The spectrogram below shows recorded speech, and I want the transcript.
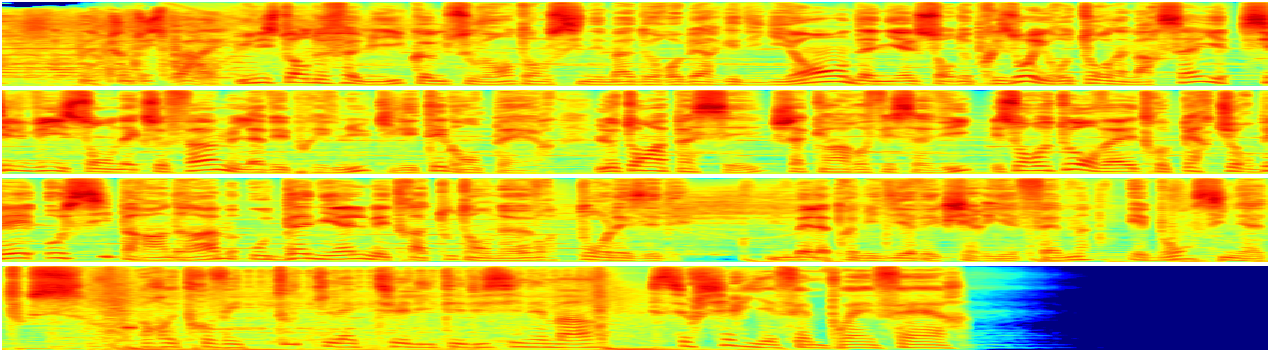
tout disparaît. Une histoire de famille, comme souvent dans le cinéma de Robert Guédiguian. Daniel sort de prison et retourne à Marseille. Sylvie, son ex-femme, l'avait prévenu qu'il était grand-père. Le temps a passé, chacun a refait sa vie, et son retour va être perturbé aussi par un drame où Daniel mettra tout en œuvre pour les aider. Une belle après-midi avec Chéri FM et bon ciné à tous. Retrouvez toute l'actualité du cinéma sur chérifm.fr.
